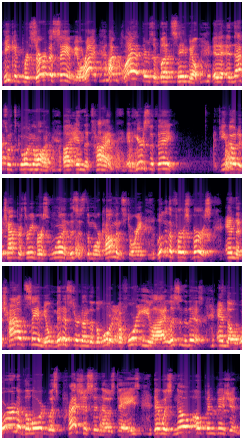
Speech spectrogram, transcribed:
he can preserve a Samuel, right? I'm glad there's a but Samuel. And, and that's what's going on uh, in the time. And here's the thing. If you go to chapter 3, verse 1, this is the more common story. Look at the first verse. And the child Samuel ministered unto the Lord yeah. before Eli. Listen to this. And the word of the Lord was precious in those days. There was no open vision.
